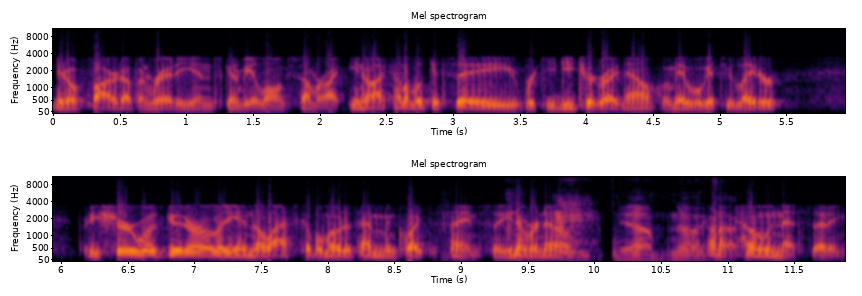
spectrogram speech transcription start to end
you know, fired up and ready, and it's going to be a long summer. I, you know, I kind of look at say Ricky Dietrich right now, who maybe we'll get to later, but he sure was good early, and the last couple motos haven't been quite the same. So you never know Yeah, no, what kind of tone that's setting.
